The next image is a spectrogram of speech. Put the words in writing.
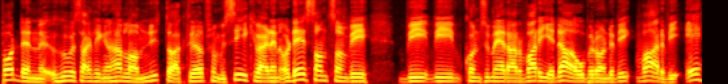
podden huvudsakligen handlar om nytt och aktuellt från musikvärlden, och det är sånt som vi, vi, vi konsumerar varje dag oberoende var vi är,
